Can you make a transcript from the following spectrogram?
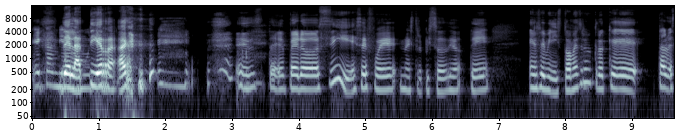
He cambiado de la mucho. Tierra. Este, pero sí, ese fue nuestro episodio de El Feministómetro. Creo que tal vez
